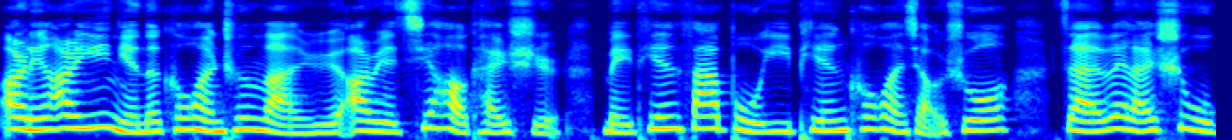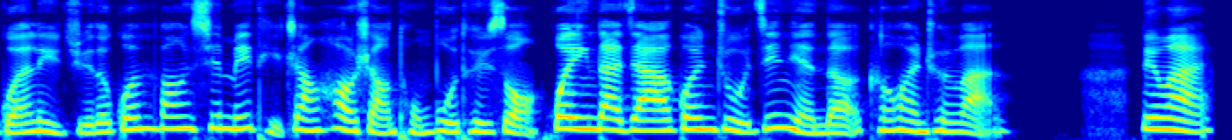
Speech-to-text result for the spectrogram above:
二零二一年的科幻春晚于二月七号开始，每天发布一篇科幻小说，在未来事务管理局的官方新媒体账号上同步推送，欢迎大家关注今年的科幻春晚。另外，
